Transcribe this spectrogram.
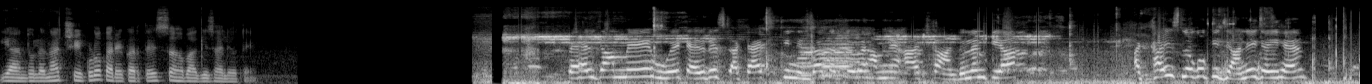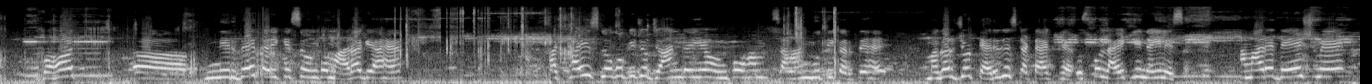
या आंदोलनात शेकडो कार्यकर्ते सहभागी झाले होते. पहलगाम में हुए टेररिस्ट अटैक्स की निंदा करते हुए हमने आज का आंदोलन किया। 28 लोगों की जाने गई है। बहुत निर्दय तरीके से उनको मारा गया है। 28 लोगों की जो जान गई है उनको हम सहानुभूति करते हैं। मगर जो टेररिस्ट अटैक है, उसको लाइटली नहीं ले सकते। हमारे देश में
